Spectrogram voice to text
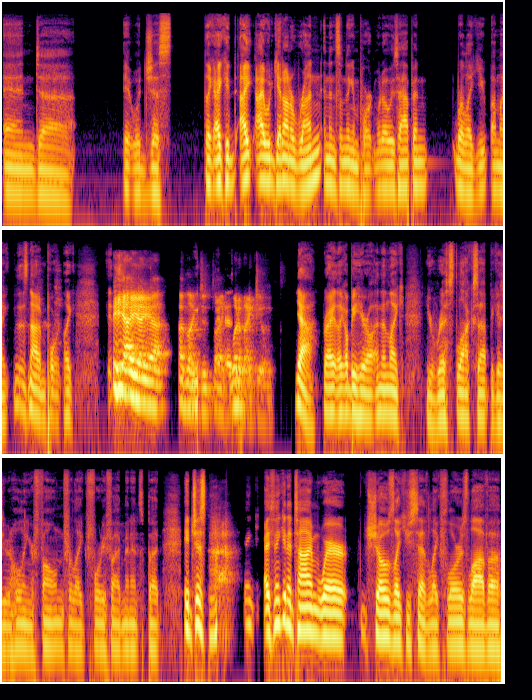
and uh it would just like i could i i would get on a run and then something important would always happen where like you i'm like it's not important like Yeah, yeah, yeah. I'm like, dude, like, what am I doing? Yeah, right. Like I'll be here, all, and then like your wrist locks up because you've been holding your phone for like forty five minutes. But it just, I think, I think in a time where shows like you said, like Floor is Lava,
